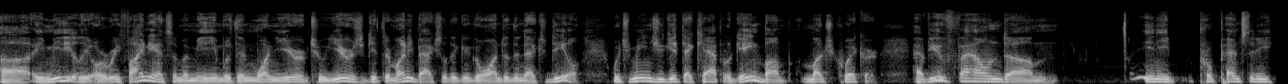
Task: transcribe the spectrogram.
uh, immediately or refinance them immediately within one year or two years, to get their money back so they can go on to the next deal, which means you get that capital gain bump much quicker. Have you found um, any propensity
